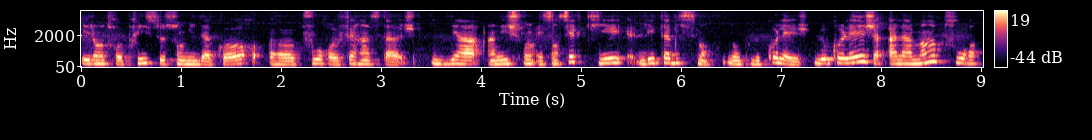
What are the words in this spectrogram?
et l'entreprise se sont mis d'accord euh, pour faire un stage. Il y a un échelon essentiel qui est l'établissement, donc le collège. Le collège a la main pour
